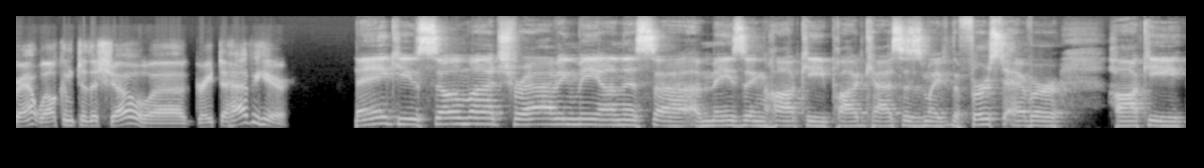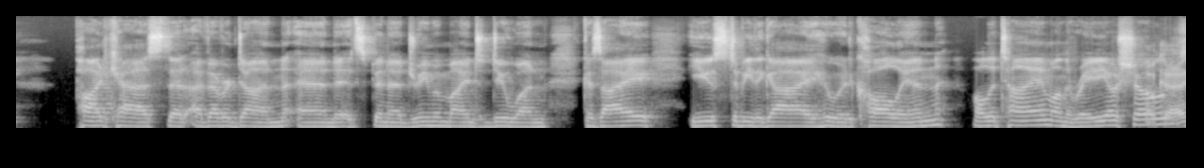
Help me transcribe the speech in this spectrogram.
Grant, welcome to the show. Uh, great to have you here. Thank you so much for having me on this uh, amazing hockey podcast. This is my the first ever hockey podcast that I've ever done, and it's been a dream of mine to do one because I used to be the guy who would call in all the time on the radio shows. Okay.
